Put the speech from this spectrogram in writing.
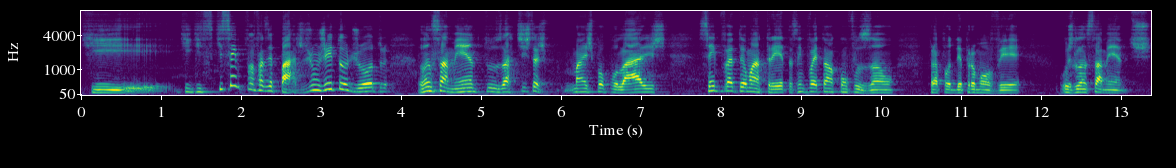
que, que, que sempre vai fazer parte, de um jeito ou de outro. Lançamentos, artistas mais populares sempre vai ter uma treta, sempre vai ter uma confusão para poder promover os lançamentos.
